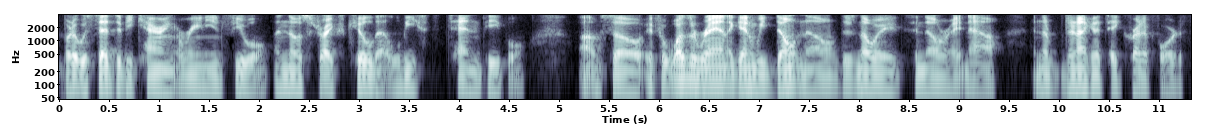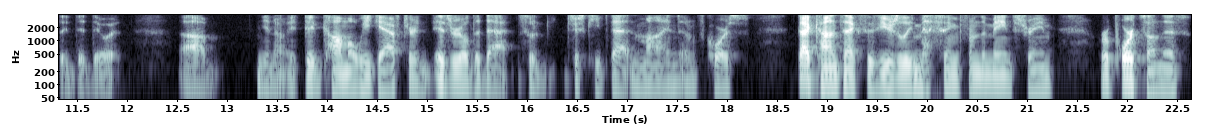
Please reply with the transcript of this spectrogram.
but it was said to be carrying Iranian fuel, and those strikes killed at least ten people. Um, so if it was Iran, again, we don't know. There's no way to know right now, and they're, they're not going to take credit for it if they did do it. Um, you know, it did come a week after Israel did that. So just keep that in mind. And of course, that context is usually missing from the mainstream reports on this.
